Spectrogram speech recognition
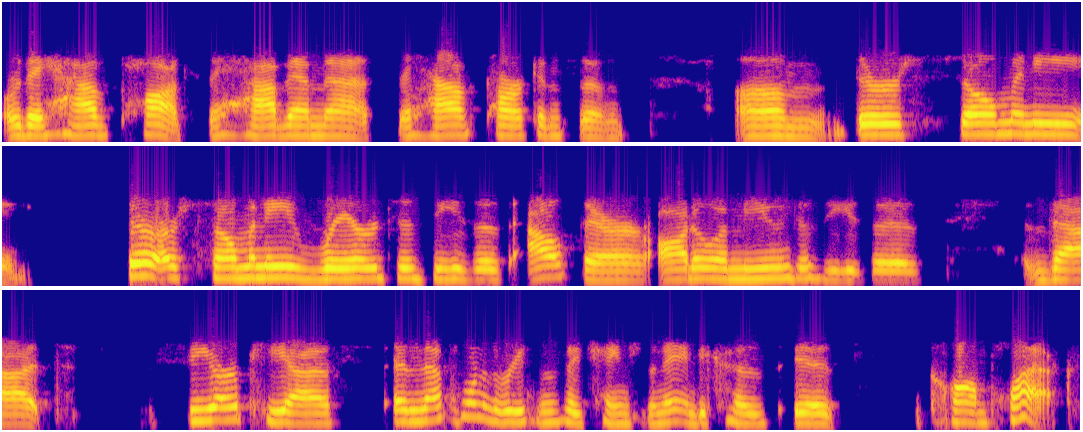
or they have pots they have ms they have parkinson's um, there's so many there are so many rare diseases out there autoimmune diseases that crps and that's one of the reasons they changed the name because it's complex.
